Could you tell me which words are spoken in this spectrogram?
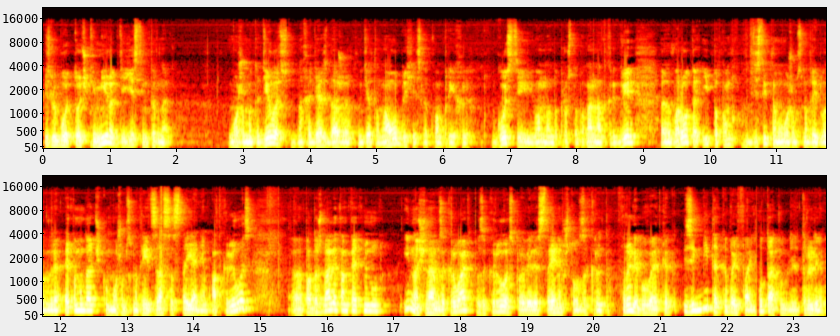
из любой точки мира, где есть интернет. Можем это делать, находясь даже где-то на отдыхе, если к вам приехали гости, и вам надо просто банально открыть дверь, э, ворота, и потом действительно мы можем смотреть благодаря этому датчику, можем смотреть за состоянием. Открылось, э, подождали там 5 минут, и начинаем закрывать. Закрылось, проверили состояние, что закрыто. Реле бывает как ZigBee, так и Wi-Fi. Вот так выглядит реле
